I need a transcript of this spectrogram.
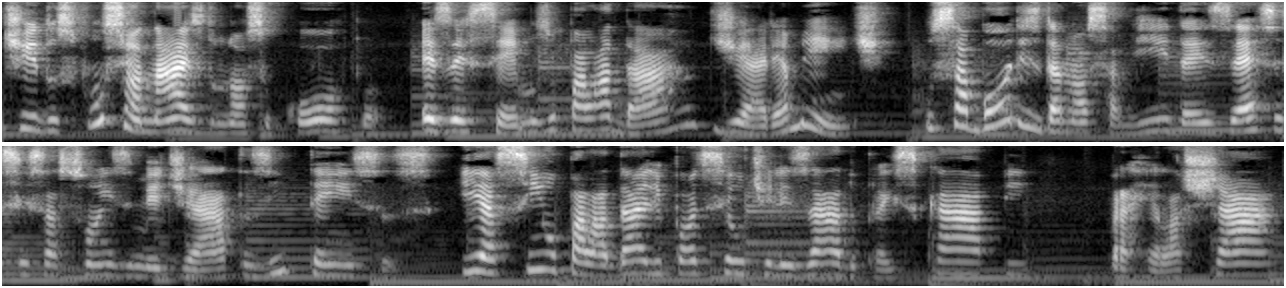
Sentidos funcionais do nosso corpo, exercemos o paladar diariamente. Os sabores da nossa vida exercem sensações imediatas intensas, e assim o paladar ele pode ser utilizado para escape, para relaxar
